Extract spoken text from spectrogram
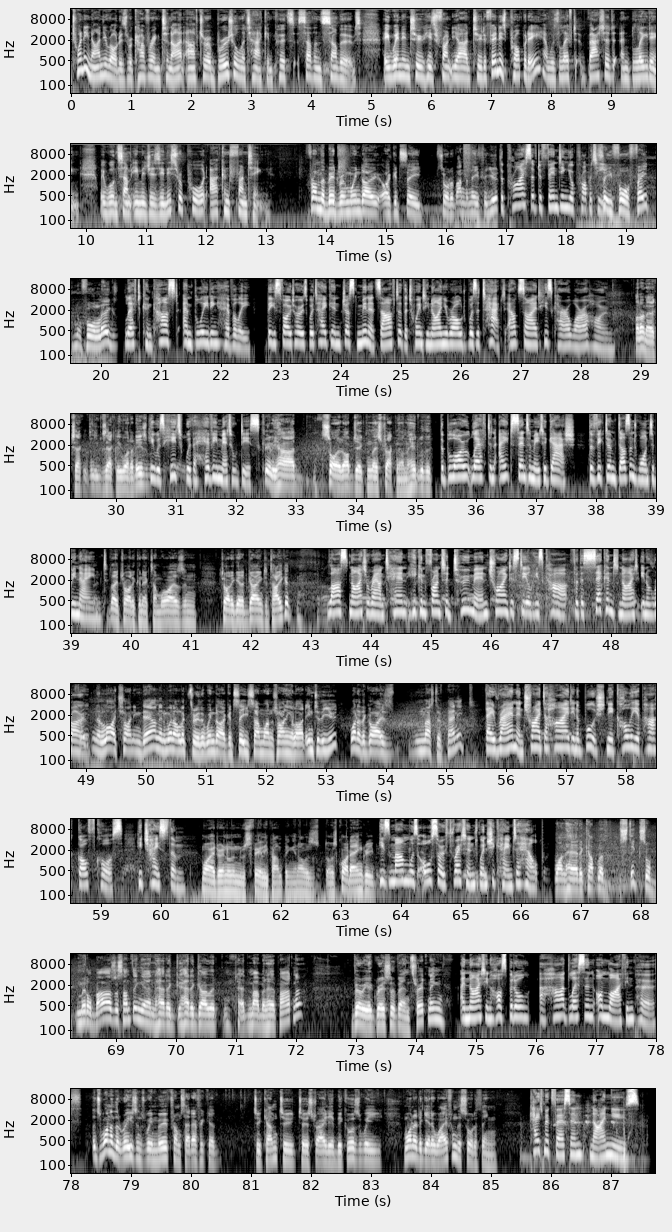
A 29 year old is recovering tonight after a brutal attack in Perth's southern suburbs. He went into his front yard to defend his property and was left battered and bleeding. We warn some images in this report are confronting. From the bedroom window, I could see sort of underneath the ute. The price of defending your property. See four feet, four legs. Left concussed and bleeding heavily. These photos were taken just minutes after the 29 year old was attacked outside his Karawara home. I don't know exactly, exactly what it is. He was hit with a heavy metal disc. Fairly hard, solid object, and they struck me on the head with it. The blow left an 8 centimetre gash. The victim doesn't want to be named. They try to connect some wires and try to get it going to take it. Last night around 10, he confronted two men trying to steal his car for the second night in a row. And a light shining down, and when I looked through the window, I could see someone shining a light into the ute. One of the guys must have panicked. They ran and tried to hide in a bush near Collier Park Golf Course. He chased them. My adrenaline was fairly pumping and I was, I was quite angry. His mum was also threatened when she came to help. One had a couple of sticks or metal bars or something and had a, had a go at, at mum and her partner. Very aggressive and threatening. A night in hospital, a hard lesson on life in Perth. It's one of the reasons we moved from South Africa to come to, to Australia because we wanted to get away from this sort of thing. Kate McPherson, 9 News.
